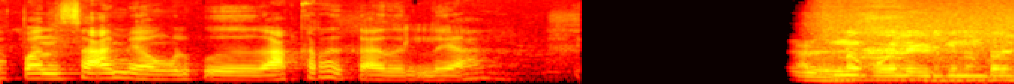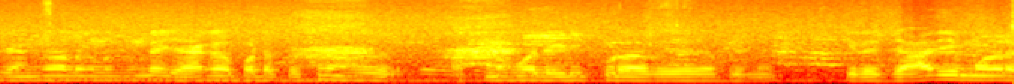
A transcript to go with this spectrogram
அப்போ அந்த சாமி அவங்களுக்கு அக்கறை இருக்காது இல்லையா? அத்தனை கோயிலை இடிக்கணுன்றது எங்கள் ஆளுங்களுக்குள்ள ஏகப்பட்ட பிரச்சனை வந்தது அத்தனை கோயிலை இடிக்கக்கூடாது அப்படின்னு. இதை ஜாதி முதல்ல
